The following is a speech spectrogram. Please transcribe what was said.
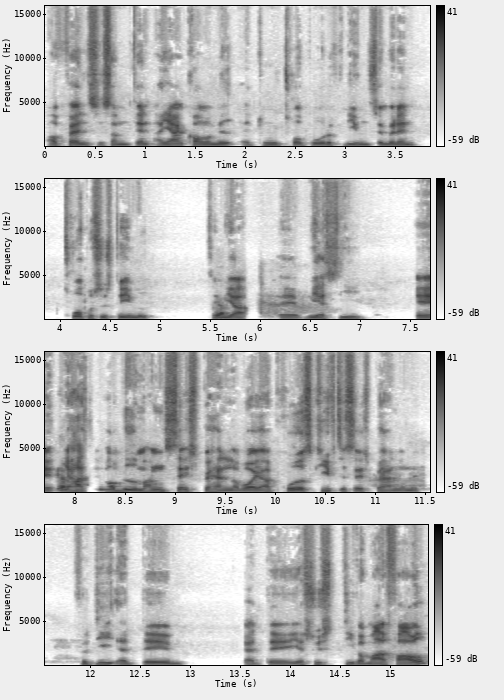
opfattelse, som den Ayan kommer med, at hun ikke tror på det, fordi hun simpelthen tror på systemet, som ja. jeg øh, vil jeg sige. Øh, ja. Jeg har selv oplevet mange sagsbehandlere, hvor jeg har prøvet at skifte sagsbehandlerne, fordi at, øh, at øh, jeg synes, de var meget farvet.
